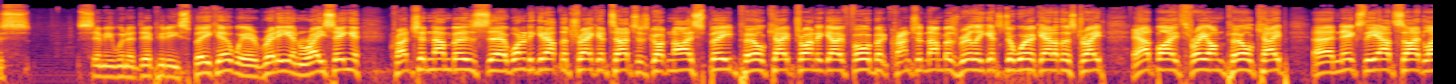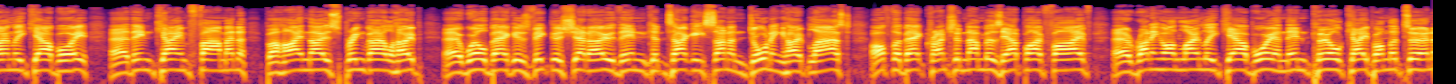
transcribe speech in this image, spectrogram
Marcus Semi-winner deputy speaker. We're ready and racing. Crunching numbers uh, wanted to get up the track a touch. Has got nice speed. Pearl Cape trying to go forward, but Crunching numbers really gets to work out of the straight. Out by three on Pearl Cape. Uh, next the outside Lonely Cowboy. Uh, then came Farman. Behind those Springvale Hope. Uh, well back is Victor Shadow. Then Kentucky Sun and Dawning Hope last. Off the back Crunching numbers out by five. Uh, running on Lonely Cowboy and then Pearl Cape on the turn.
